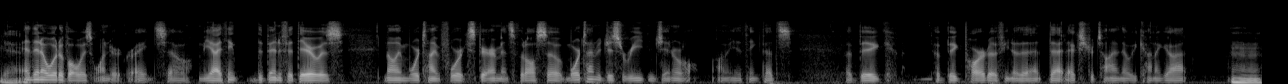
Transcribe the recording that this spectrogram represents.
yeah. and then I would have always wondered, right? So yeah, I think the benefit there was not only more time for experiments, but also more time to just read in general. I mean, I think that's a big a big part of you know that that extra time that we kind of got. Mhm.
